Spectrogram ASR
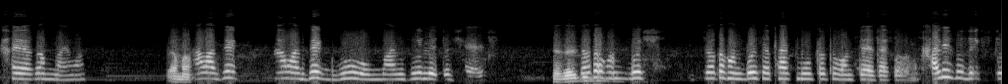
খাইয়া কাম নাই আমার আমার যে আমার যে ঘুম আমি ভুলে তো শেষ। যতক্ষণ বস যতক্ষণ বসে থাকব ততক্ষণ চেষ্টা করব খালি যদি একটু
